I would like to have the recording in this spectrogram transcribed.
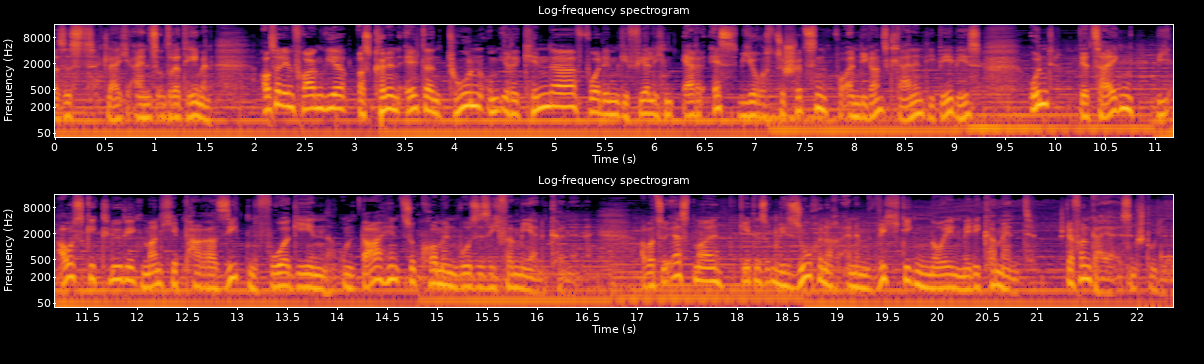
das ist gleich eines unserer Themen. Außerdem fragen wir, was können Eltern tun, um ihre Kinder vor dem gefährlichen RS-Virus zu schützen, vor allem die ganz Kleinen, die Babys. Und wir zeigen, wie ausgeklügelt manche Parasiten vorgehen, um dahin zu kommen, wo sie sich vermehren können. Aber zuerst mal geht es um die Suche nach einem wichtigen neuen Medikament. Stefan Geier ist im Studio.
